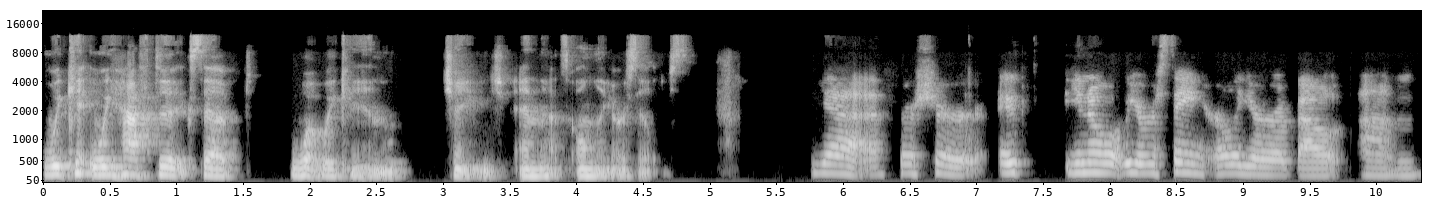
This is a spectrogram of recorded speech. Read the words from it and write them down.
we can we have to accept what we can change and that's only ourselves. Yeah, for sure. If you know what we were saying earlier about um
